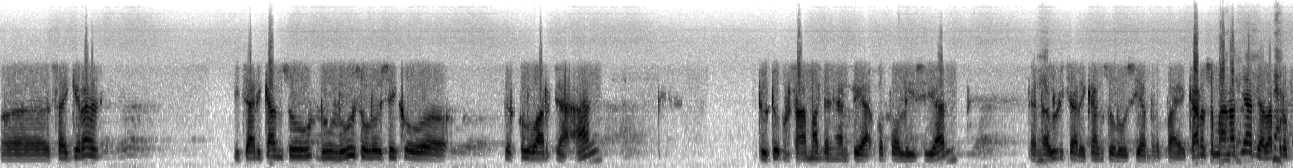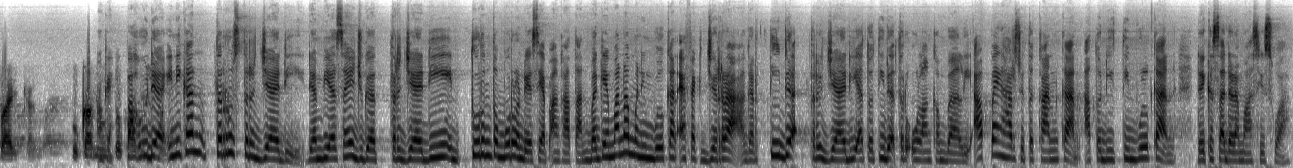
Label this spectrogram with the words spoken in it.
uh, saya kira dicarikan su dulu solusi ke kekeluargaan, duduk bersama dengan pihak kepolisian, dan lalu dicarikan solusi yang terbaik. Karena semangatnya adalah Nah. perbaikan, bukan Oke, untuk Pak Huda, ini kan terus terjadi dan biasanya juga terjadi turun temurun di setiap angkatan. Bagaimana menimbulkan efek jera agar tidak terjadi atau tidak terulang kembali? Apa yang harus ditekankan atau ditimbulkan dari kesadaran mahasiswa?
